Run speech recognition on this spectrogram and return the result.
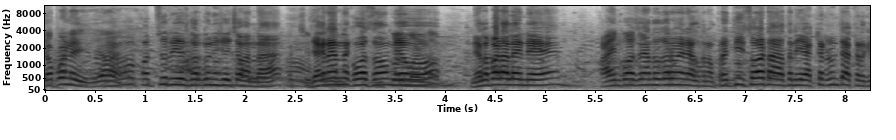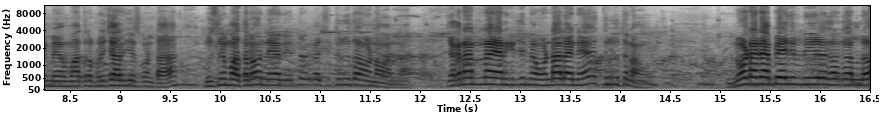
చెప్పండి. మేము పచ్చూరు నియోజకవర్గం నుంచి వచ్చామన్న. జగనన్న కోసం మేము నిలబడాలని ఆయన కోసం ఎంత దూరమైన వెళ్తున్నాం. ప్రతి చోట అతను ఎక్కడ ఉంటే అక్కడికి మేము మాత్రం ప్రచారం చేసుకుంటా. ముస్లిం అతను నేను ఇద్దరం కలిసి తిరుగుతూ ఉన్నాం అన్న జగనన్న వెనక్కి మేము ఉండాలని తిరుగుతున్నాము నూట డెబ్బై ఐదు నియోజకవర్గాల్లో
